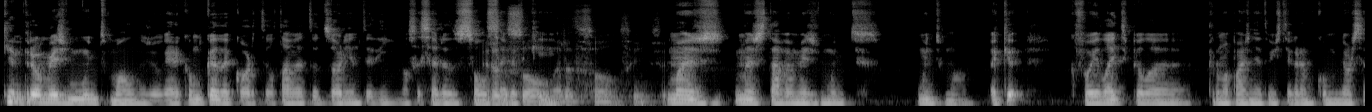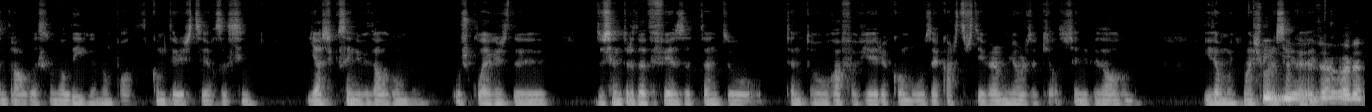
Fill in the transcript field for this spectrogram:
que entrou mesmo muito mal no jogo. Era com cada corte ele estava todo desorientadinho, não sei se era do sol, Era se do era de sol, quê. era do sol, sim. sim. mas, mas estava mesmo muito, muito mal. Aque- que foi eleito pela, por uma página do Instagram como melhor central da segunda liga, não pode cometer estes erros assim. E acho que sem dúvida alguma os colegas de, do centro da defesa, tanto, tanto o Rafa Vieira como o Zé Castro, estiveram melhores do que eles, sem dúvida alguma. E dão muito mais Sim, esperança à e, eh, académica. já agora,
